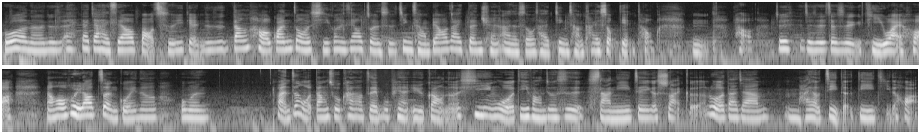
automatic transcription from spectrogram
不过呢，就是哎，大家还是要保持一点，就是当好观众的习惯，还是要准时进场，不要在灯全暗的时候才进场开手电筒。嗯，好。就就是这是题外话，然后回到正轨呢，我们反正我当初看到这部片预告呢，吸引我的地方就是萨尼这个帅哥。如果大家嗯还有记得第一集的话，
